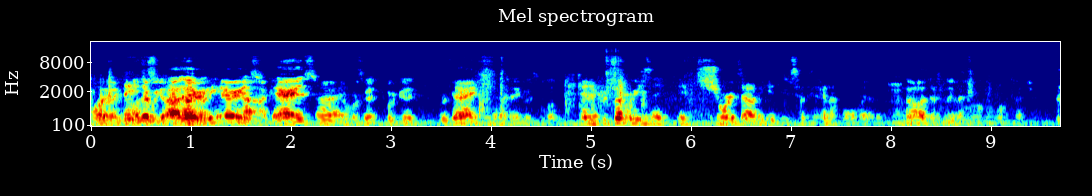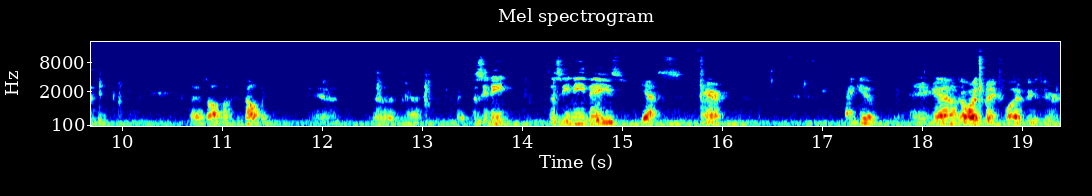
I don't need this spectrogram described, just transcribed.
boy, Oh, there we go. Oh, there, There we there he is. Ah, I got There he is. All right, No, we're good. We're good. we're good. right. I think it was a little. And if for some reason it, it shorts out again, you just have to kind of hold it. No, I'll just leave it alone. I won't touch it. And it's all it's all Yeah. uh, Does he need? Does he need these? yes. Here. Thank you. There you go. It always makes life easier.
